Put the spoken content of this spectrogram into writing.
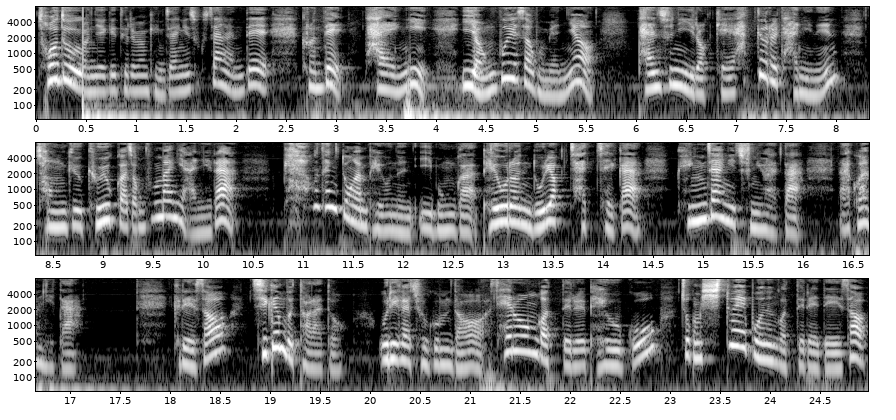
저도 이런 얘기 들으면 굉장히 속상한데, 그런데 다행히 이 연구에서 보면요. 단순히 이렇게 학교를 다니는 정규 교육과정뿐만이 아니라 평생 동안 배우는 이 뭔가 배우려는 노력 자체가 굉장히 중요하다라고 합니다. 그래서 지금부터라도 우리가 조금 더 새로운 것들을 배우고 조금 시도해 보는 것들에 대해서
